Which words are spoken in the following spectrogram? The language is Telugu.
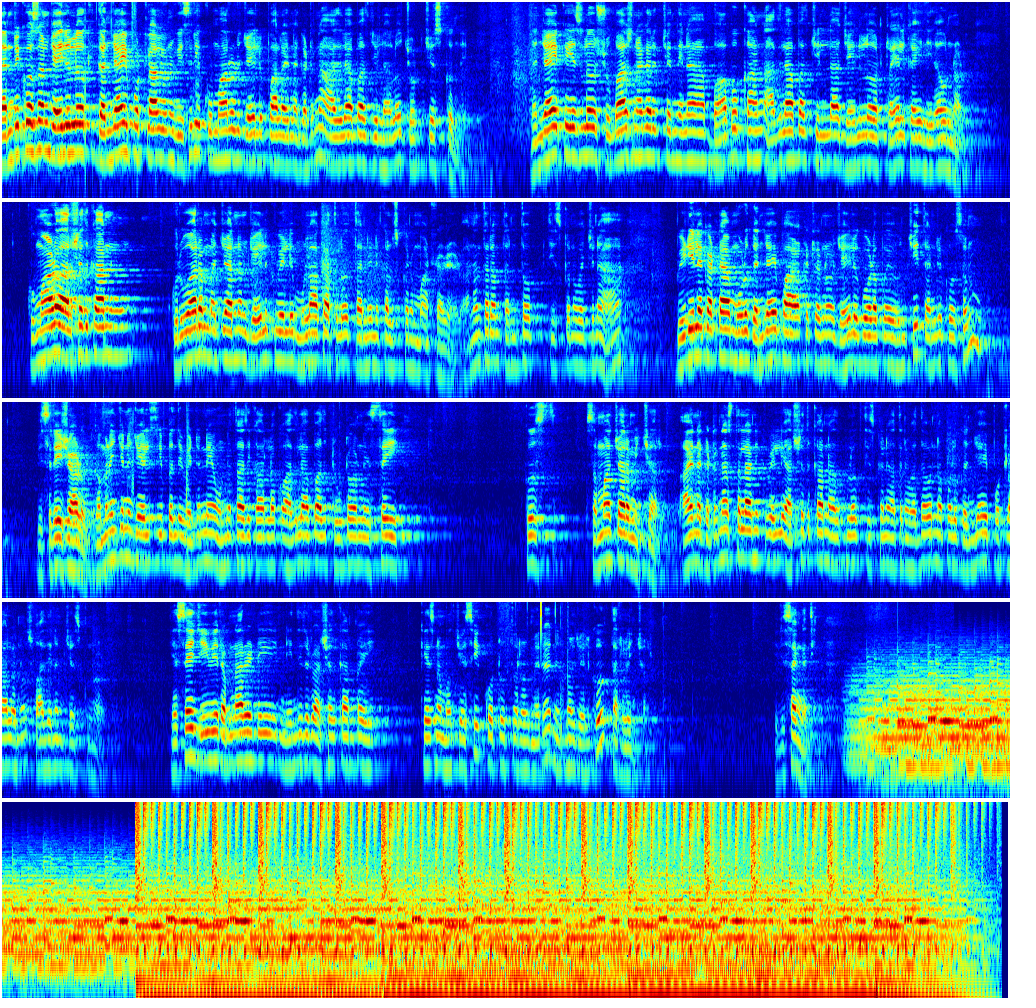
తండ్రి కోసం జైలులోకి గంజాయి పొట్లాలను విసిరి కుమారుడు జైలు పాలైన ఘటన ఆదిలాబాద్ జిల్లాలో చోటు చేసుకుంది. గంజాయి కేసులో సుభాష్ నగర్కి చెందిన బాబు ఖాన్ ఆదిలాబాద్ జిల్లా జైలులో ట్రయల్ ఖైదీగా ఉన్నాడు. కుమారుడు అర్షద్ ఖాన్ గురువారం మధ్యాహ్నం జైలుకు వెళ్ళి ములాఖాతులో తండ్రిని కలుసుకొని మాట్లాడాడు. అనంతరం తనతో తీసుకొని వచ్చిన బీడీల కట్ట మూడు గంజాయి పాకెట్లను జైలు గోడపై ఉంచి తండ్రి కోసం విసిరేశాడు. గమనించిన జైలు సిబ్బంది వెంటనే ఉన్నతాధికారులకు ఆదిలాబాద్ టూ టౌన్ ఎస్ఐకు సమాచారం ఇచ్చారు. ఆయన ఘటనా స్థలానికి వెళ్ళి అర్షద్ ఖాన్ అదుపులోకి తీసుకుని అతని వద్ద ఉన్న పలు గంజాయి పొట్లాలను స్వాధీనం చేసుకున్నాడు. ఎస్ఐ జీవి రమణారెడ్డి నిందితుడు అర్షద్ ఖాన్పై కేసు నమోదు చేసి కోర్టు ఉత్తర్వుల మేర నిర్మల్ జైలుకు తరలించారు. ഇത് സംഗതി.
